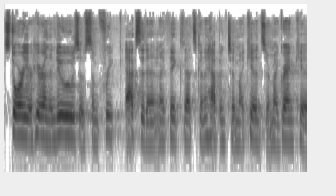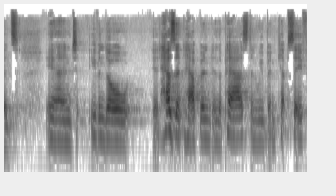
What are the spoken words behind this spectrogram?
story or hear on the news of some freak accident, and I think that's going to happen to my kids or my grandkids. And even though it hasn't happened in the past and we've been kept safe,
